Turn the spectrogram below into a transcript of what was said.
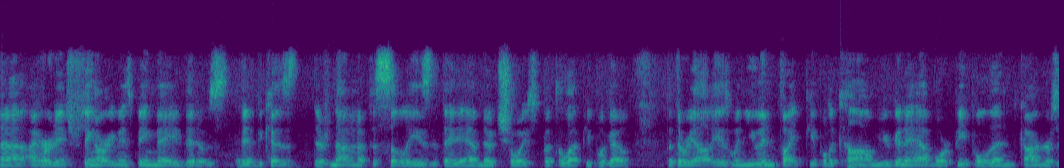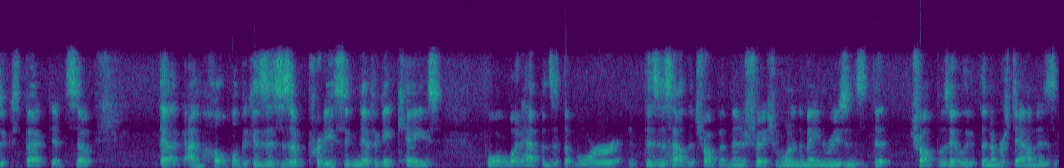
Uh, I heard interesting arguments being made that it was uh, because there's not enough facilities that they have no choice but to let people go. But the reality is, when you invite people to come, you're going to have more people than Congress expected. So yeah, I'm hopeful because this is a pretty significant case for what happens at the border. This is how the Trump administration, one of the main reasons that Trump was able to get the numbers down is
